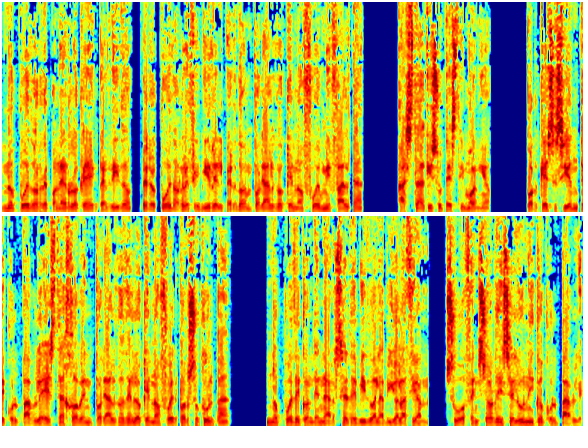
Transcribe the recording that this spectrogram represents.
No puedo reponer lo que he perdido, pero puedo recibir el perdón por algo que no fue mi falta. Hasta aquí su testimonio. ¿Por qué se siente culpable esta joven por algo de lo que no fue por su culpa? No puede condenarse debido a la violación. Su ofensor es el único culpable.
